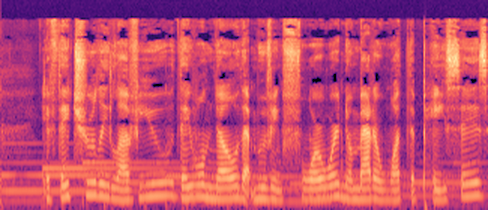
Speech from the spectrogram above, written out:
If they truly love you, they will know that moving forward, no matter what the pace is,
